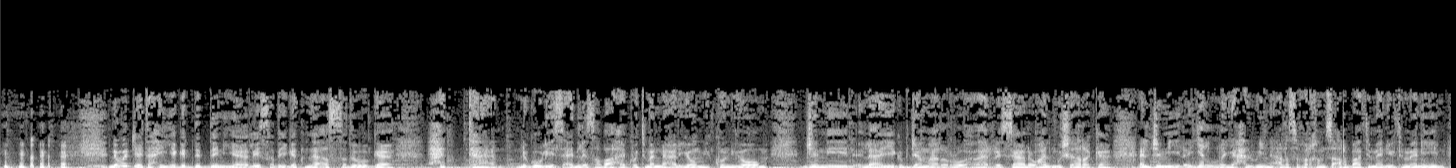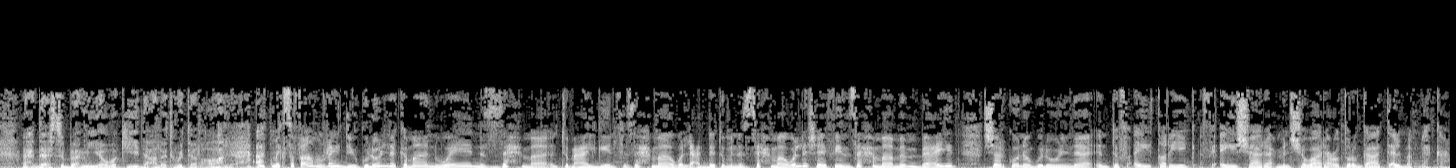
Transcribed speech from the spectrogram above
نوجه تحية قد الدنيا لصديقتنا الصدوقة حتان. نقول يسعد لي صباحك واتمنى هاليوم يكون يوم جميل لايق بجمال الروح وهالرسالة وهالمشاركة الجميلة. يلا يا حلوين على صفر خمسة أربعة ثمانية وثمانين أحد سبعمية وأكيد على تويتر. على at Mix FM Radio يقولوا لنا كمان وين الزحمة. أنتم عالقين في زحمة ولا عديتوا من الزحمة ولا شايفين زحمة من بعيد؟ شاركونا وقولوا لنا أنتم في أي طريق في أي شارع من شوارع وطرقات المملكة.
